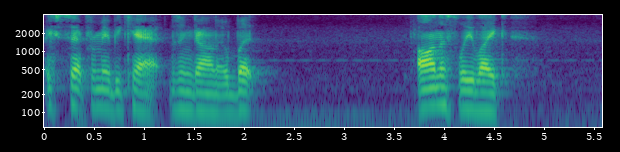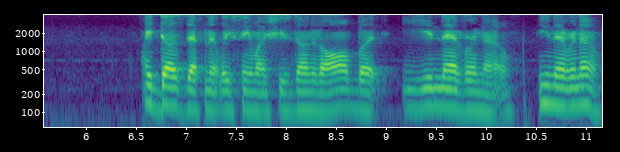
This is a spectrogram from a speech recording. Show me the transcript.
except for maybe Cat Zingano. But honestly, like, it does definitely seem like she's done it all, but you never know. You never know.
